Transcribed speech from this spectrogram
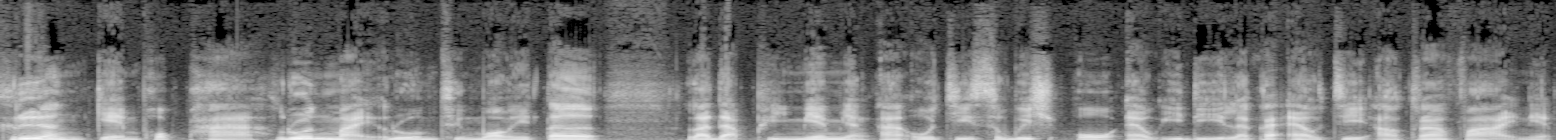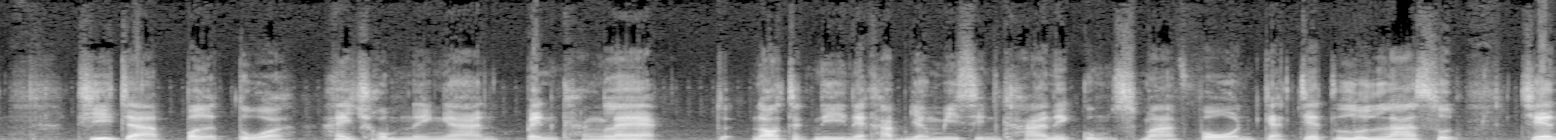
เครื่องเกมพกพารุ่นใหม่รวมถึงมอนิเตอร์ ระดับพรีเมียมอย่าง ROG Switch OLED แล้วก็ LG Ultrafine เนี่ยที่จะเปิดตัวให้ชมในงานเป็นครั้งแรก นอกจากนี้นะครับยังมีสินค้าในกลุ่มสมาร์ทโฟน แกดเจิตรุ่นล่าสุด เช่น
